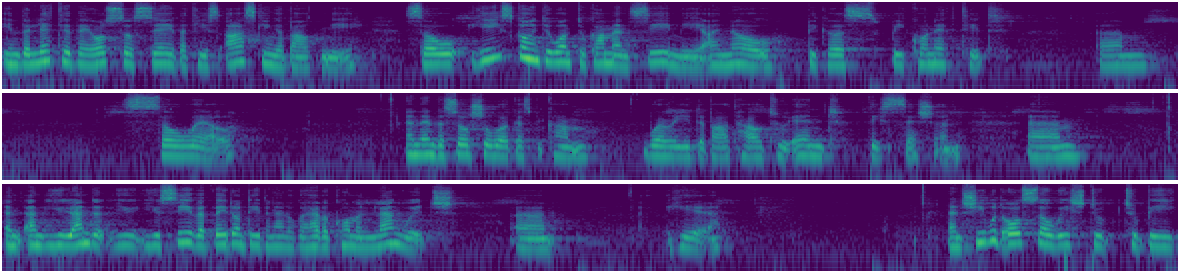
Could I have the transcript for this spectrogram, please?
in the letter, they also say that he's asking about me. So he's going to want to come and see me, I know, because we connected um, so well. And then the social workers become worried about how to end this session. Um, and, and you, under, you, you, see that they don't even have a common language um, here. And she would also wish to, to, be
